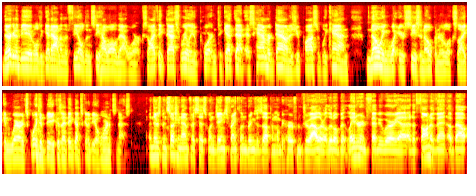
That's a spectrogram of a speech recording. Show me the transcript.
they're going to be able to get out on the field and see how all that works. So I think that's really important to get that as hammered down as you possibly can knowing what your season opener looks like and where it's going to be, because I think that's going to be a hornet's nest. And there's been such an emphasis when James Franklin brings us up, and when we heard from Drew Allar a little bit later in February at a Thon event about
